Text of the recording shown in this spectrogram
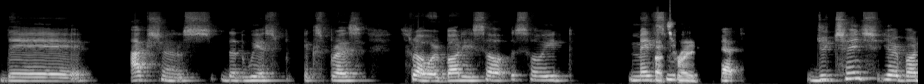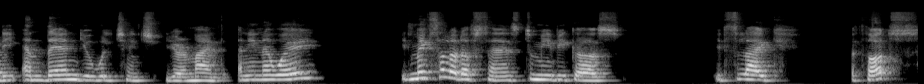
the actions that we express through our body. So so it makes That's me right. that you change your body and then you will change your mind. And in a way it makes a lot of sense to me because it's like thoughts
